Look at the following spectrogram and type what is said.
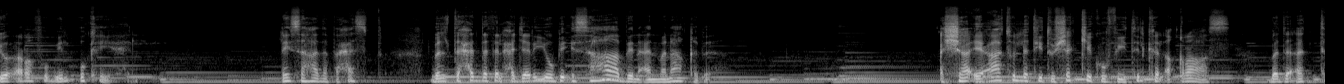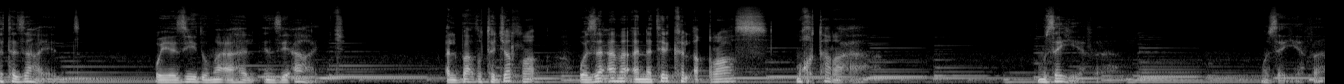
يعرف بالأكيحل. ليس هذا فحسب. بل تحدث الحجري بإسهاب عن مناقبه الشائعات التي تشكك في تلك الأقراص بدأت تتزايد ويزيد معها الانزعاج البعض تجرأ وزعم أن تلك الأقراص مخترعة مزيفة مزيفة؟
